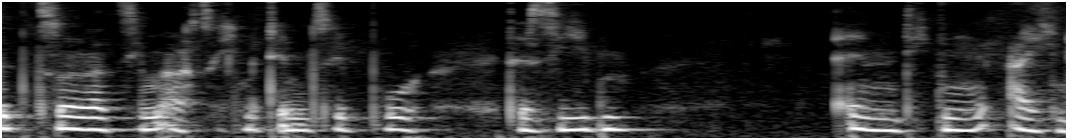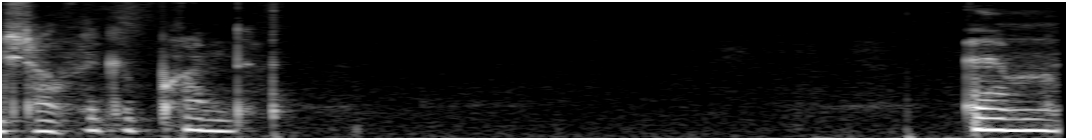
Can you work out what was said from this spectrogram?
1787 mit dem Symbol der siebenendigen Eichenstaufel gebrandet. Ähm,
